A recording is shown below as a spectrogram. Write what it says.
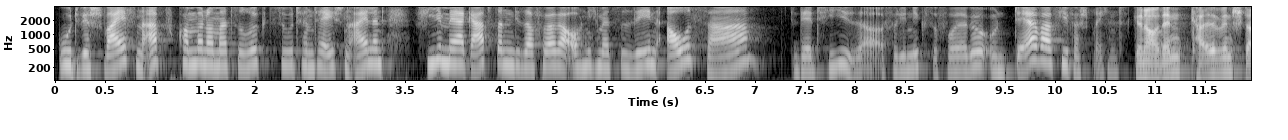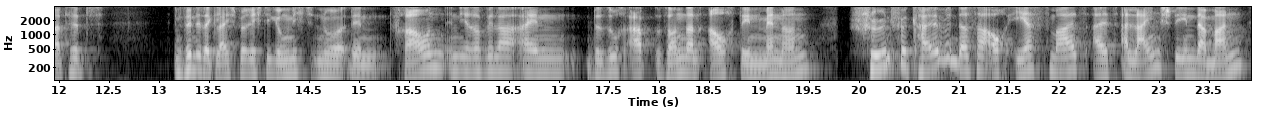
Gut, wir schweifen ab. Kommen wir nochmal zurück zu Temptation Island. Viel mehr gab es dann in dieser Folge auch nicht mehr zu sehen, außer der Teaser für die nächste Folge. Und der war vielversprechend. Genau, denn Calvin stattet im Sinne der Gleichberechtigung nicht nur den Frauen in ihrer Villa einen Besuch ab, sondern auch den Männern. Schön für Calvin, dass er auch erstmals als alleinstehender Mann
